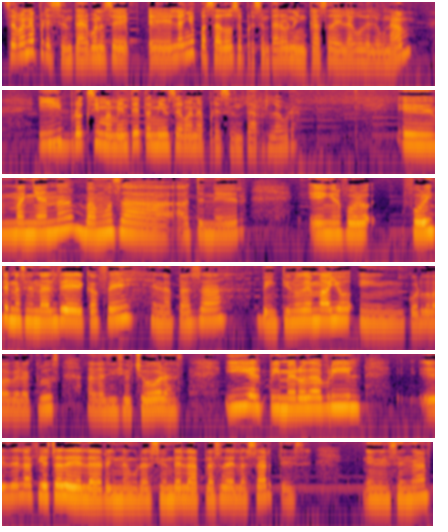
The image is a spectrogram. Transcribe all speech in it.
Se van a presentar, bueno, se, el año pasado se presentaron en Casa del Lago de la UNAM y próximamente también se van a presentar, Laura. Eh, mañana vamos a, a tener en el foro Foro Internacional de Café en la Plaza 21 de mayo en Córdoba, Veracruz, a las 18 horas. Y el primero de abril es de la fiesta de la reinauguración de la Plaza de las Artes en el CENART,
